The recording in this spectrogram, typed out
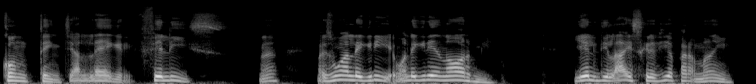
Contente, alegre, feliz, né? mas uma alegria, uma alegria enorme. E ele de lá escrevia para a mãe:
